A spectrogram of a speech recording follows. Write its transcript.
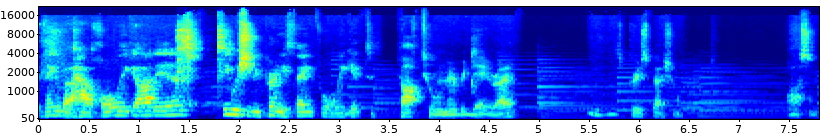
think about how holy God is, I think we should be pretty thankful we get to talk to him every day, right? It's pretty special. Awesome.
